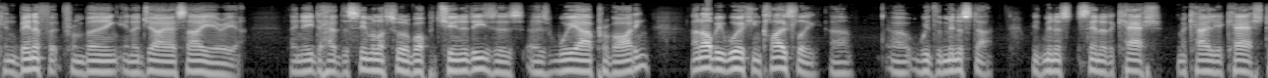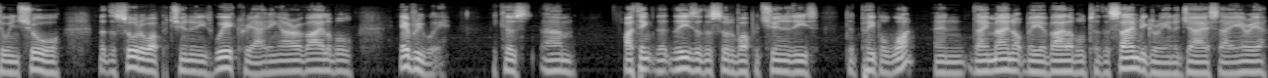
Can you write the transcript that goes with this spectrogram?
can benefit from being in a JSA area. They need to have the similar sort of opportunities as, as we are providing. And I'll be working closely uh, uh, with the Minister, with Minister, Senator Cash, Michaelia Cash, to ensure that the sort of opportunities we're creating are available everywhere. Because um, I think that these are the sort of opportunities that people want, and they may not be available to the same degree in a JSA area,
